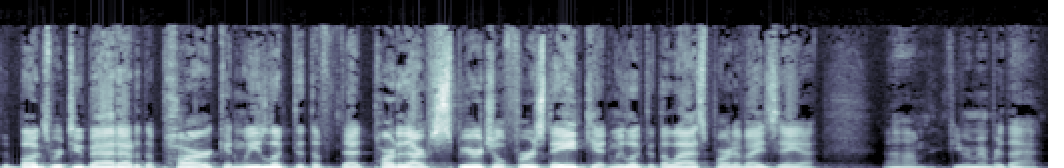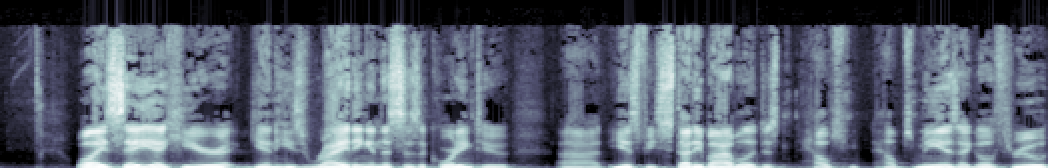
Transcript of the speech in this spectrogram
the bugs were too bad out of the park, and we looked at the, that part of our spiritual first aid kit, and we looked at the last part of Isaiah, um, if you remember that. Well, Isaiah here, again, he's writing, and this is according to uh, ESV Study Bible. It just helps helps me as I go through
